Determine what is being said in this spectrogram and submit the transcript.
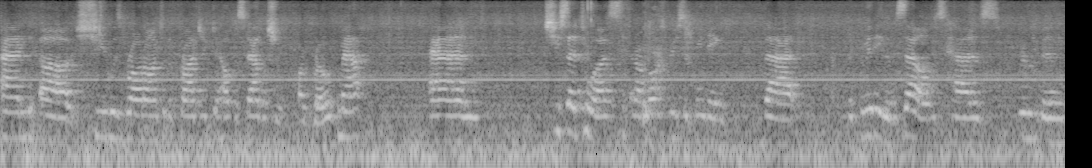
And uh, she was brought onto the project to help establish a a roadmap. And she said to us at our most recent meeting that the committee themselves has really been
